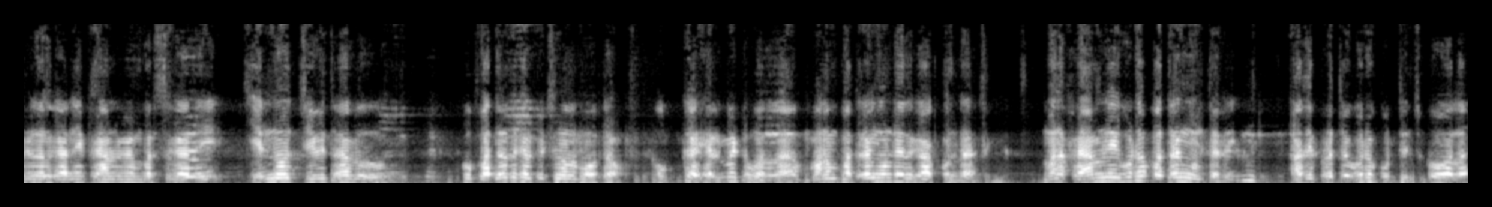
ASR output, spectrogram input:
పిల్లలు కానీ ఫ్యామిలీ మెంబర్స్ కానీ ఎన్నో జీవితాలు భద్రత కల్పించిన వాళ్ళం అవుతాం. ఒక్క హెల్మెట్ వల్ల మనం భద్రంగా ఉండేది కాకుండా మన ఫ్యామిలీ కూడా భద్రంగా ఉంటుంది. అది ప్రతి ఒక్కరు గుర్తించుకోవాలా?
